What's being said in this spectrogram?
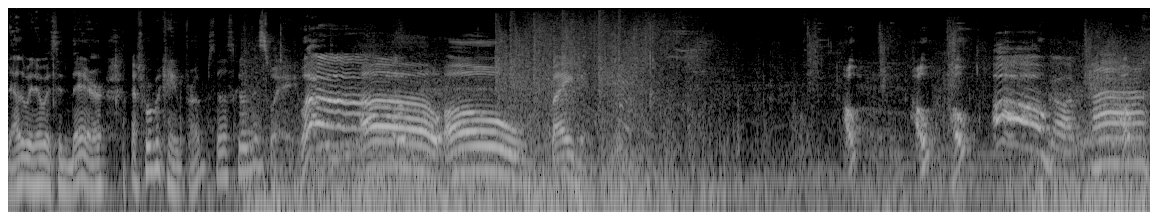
now that we know what's in there, that's where we came from, so let's go this way. Whoa! oh, oh, baby. Oh, oh, oh, oh, God. Ah.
